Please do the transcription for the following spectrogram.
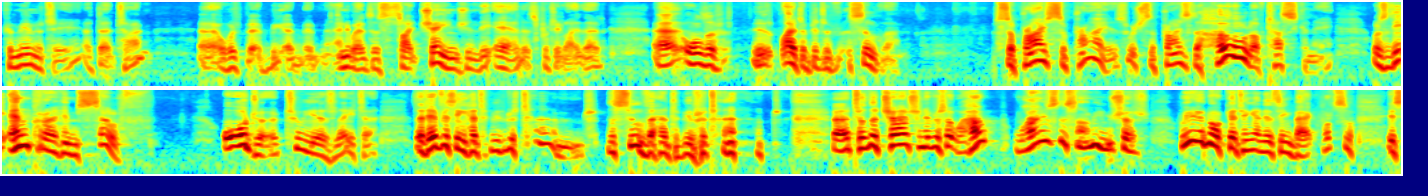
community at that time, uh, was, uh, uh, anyway, there's a slight change in the air, let's put it like that, uh, all the, quite a bit of silver. Surprise, surprise, which surprised the whole of Tuscany, was the emperor himself ordered two years later that everything had to be returned. The silver had to be returned uh, to the church, and everyone said, well, how, why is this Armenian church? We're not getting anything back. What's the, it's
